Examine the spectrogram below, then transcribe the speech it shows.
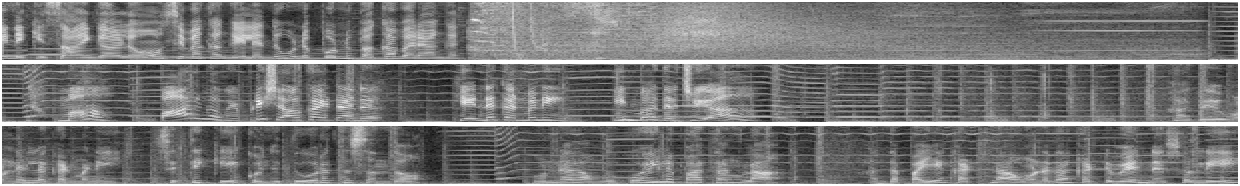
இன்னைக்கு சாயங்காலம் சிவகங்கையில இருந்து உன்னை பொண்ணு பார்க்க வராங்க. மா பாருங்க அவ எப்படி ஷாக் ஆயிட்டான்னு. என்ன கண்மணி இன்ப அதிர்ச்சியா? அது ஒன்றும் இல்லை கண்மணி. சித்திக்கு கொஞ்சம் தூரத்து சொந்தம். உன்னை அவங்க கோயில பார்த்தாங்களாம் அந்த பையன் கட்டினா உன்னை தான் கட்டுவேன்னு சொல்லி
